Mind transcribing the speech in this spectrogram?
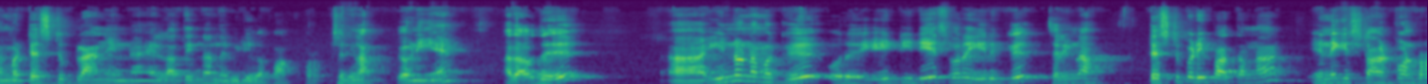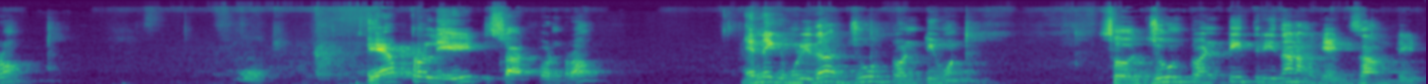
நம்ம டெஸ்ட் பிளான் என்ன? எல்லாத்தையும் தான் அந்த வீடியோவில் பார்க்க போகிறோம் சரிங்களா? கவனிங்க. அதாவது இன்னும் நமக்கு ஒரு எயிட்டி டேஸ் வரை இருக்குது சரிங்களா? டெஸ்ட் படி பார்த்தோம்னா என்னைக்கு ஸ்டார்ட் பண்ணுறோம் ஏப்ரல் எயிட் ஸ்டார்ட் பண்ணுறோம் என்னைக்கு முடியுதுன்னா June twenty one so June twenty three தான் நமக்கு எக்ஸாம் டேட்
